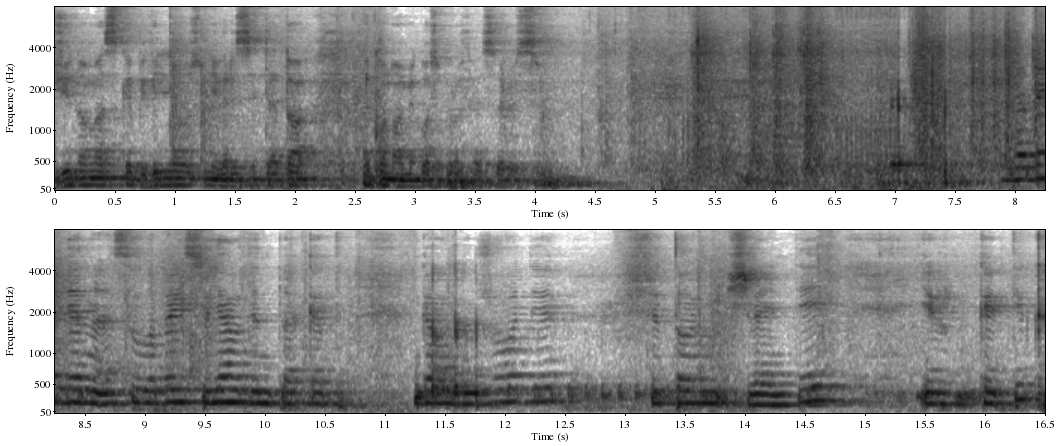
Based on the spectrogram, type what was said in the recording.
žinomas kaip Vilniaus universiteto ekonomikos profesorius. Labą dieną, esu labai sujaudinta, kad gaunu žodį šitoj šventėj ir kaip tik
